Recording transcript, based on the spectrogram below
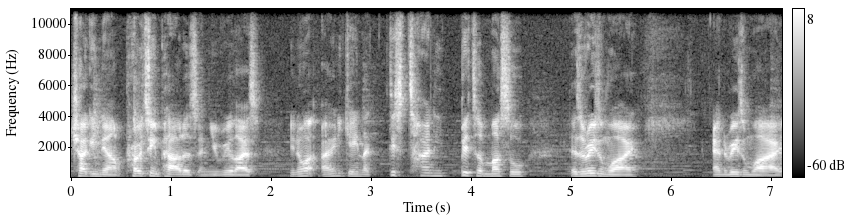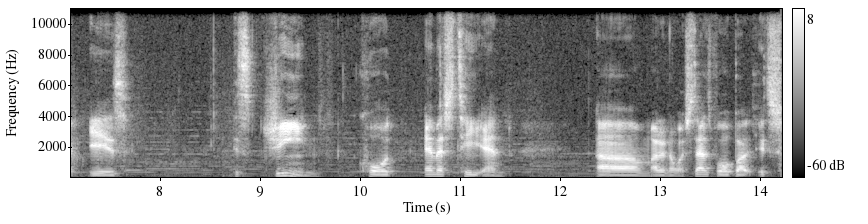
chugging down protein powders, and you realize you know what I only gained like this tiny bit of muscle. There's a reason why, and the reason why is this gene called MSTN. Um, I don't know what it stands for, but it's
